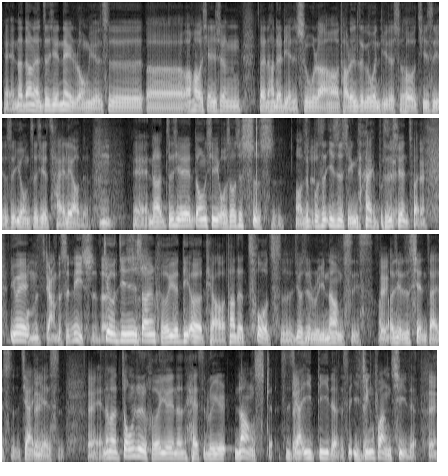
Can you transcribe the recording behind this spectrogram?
哎，那当然这些内容也是呃，王浩先生在他的脸书啦，哈，讨论这个问题的时候，其实也是用这些材料的。嗯，哎，那这些东西我说是事实哦，这不是意识形态，不是宣传，因为我们讲的是历史的。旧金山合约第二条，它的措辞就是 renounces，对，而且是现在时加 es。对，那么中日合约呢，has renounced 是加 ed 的，是已经放弃的。对，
